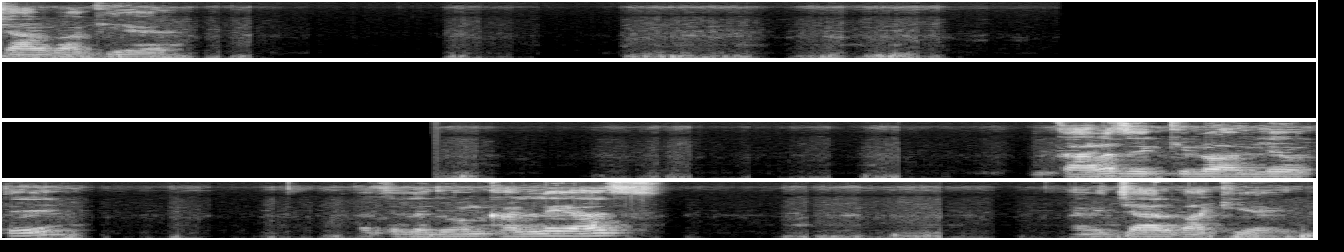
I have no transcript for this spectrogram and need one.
चार बाकी आहे. कालच एक किलो आणले होते. त्याच्यातले दोन खाल्ले आज. आणि चार बाकी आहे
